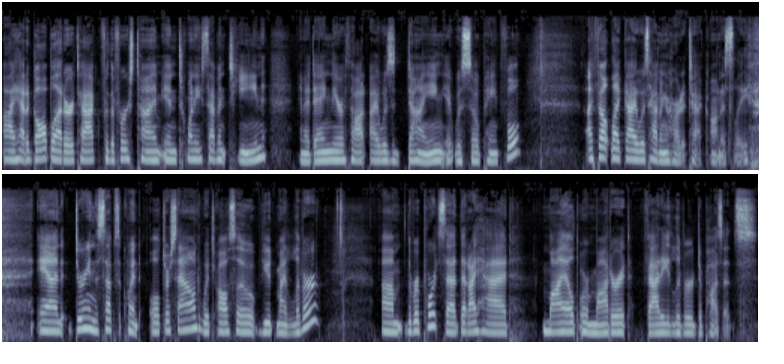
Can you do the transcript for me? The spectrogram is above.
I had a gallbladder attack for the first time in 2017, and I dang near thought I was dying. It was so painful. I felt like I was having a heart attack, honestly. And during the subsequent ultrasound, which also viewed my liver, um, the report said that I had mild or moderate fatty liver deposits.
